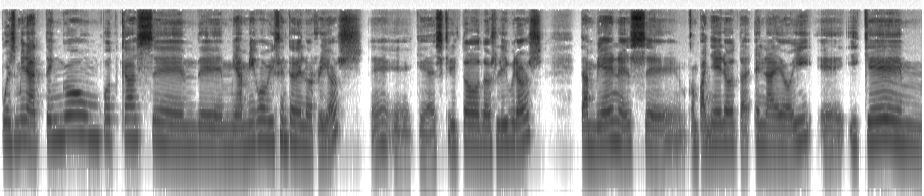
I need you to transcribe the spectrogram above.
Pues mira, tengo un podcast eh, de mi amigo Vicente de los Ríos, eh, eh, que ha escrito dos libros también es compañero en la EOI y que mm,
